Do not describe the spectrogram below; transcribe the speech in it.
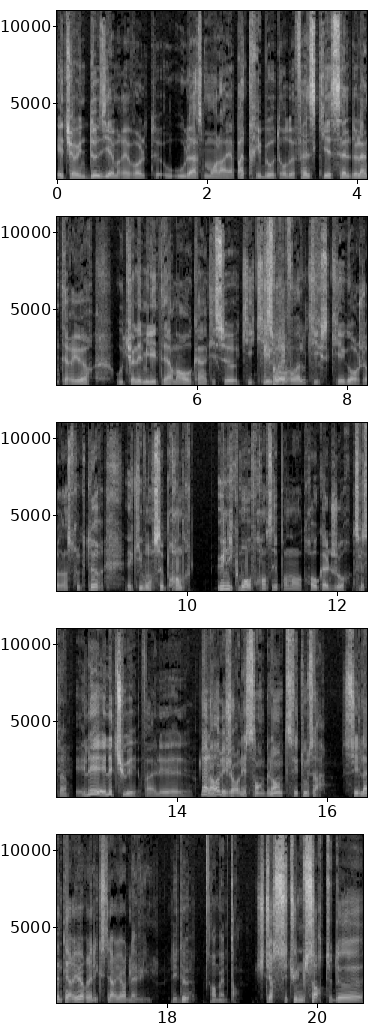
Et tu as une deuxième révolte où, où là à ce moment-là il n'y a pas de tribu autour de Fès, qui est celle de l'intérieur où tu as les militaires marocains qui se qui qui, qui, égorgent, qui, qui égorgent leurs instructeurs et qui vont se prendre uniquement aux Français pendant trois ou quatre jours. C'est ça. Et les, les tuer. Enfin, les... Non, non, les journées sanglantes, c'est tout ça c'est l'intérieur et l'extérieur de la ville, les deux en même temps. C'est une sorte de,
